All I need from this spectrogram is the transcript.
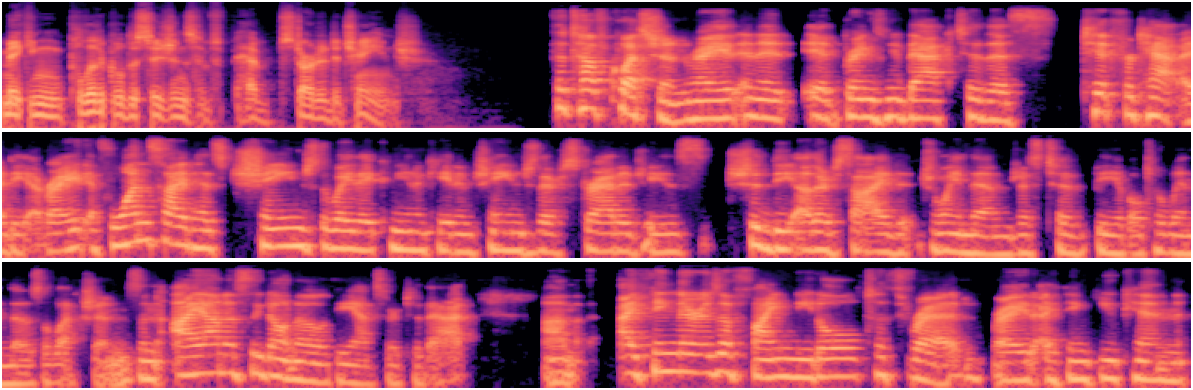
making political decisions have have started to change? It's a tough question right? And it it brings me back to this tit for tat idea right? If one side has changed the way they communicate and change their strategies should the other side join them just to be able to win those elections? And i honestly don't know the answer to that. Um, I think there is a fine needle to thread, right? I think you can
